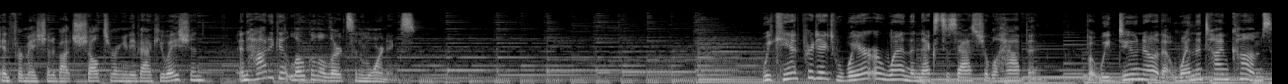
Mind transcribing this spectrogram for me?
information about sheltering and evacuation, and how to get local alerts and warnings. We can't predict where or when the next disaster will happen, but we do know that when the time comes,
